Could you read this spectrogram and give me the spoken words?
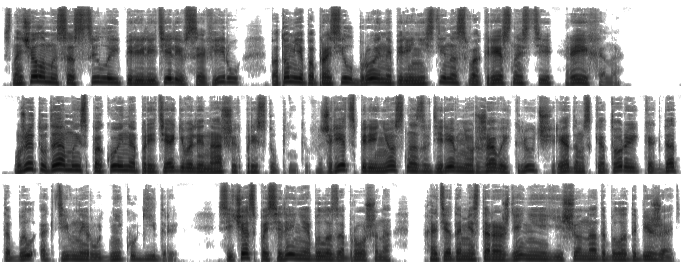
Сначала мы со Сциллой перелетели в Сафиру, потом я попросил Бройна перенести нас в окрестности Рейхана. Уже туда мы спокойно притягивали наших преступников. Жрец перенес нас в деревню Ржавый Ключ, рядом с которой когда-то был активный рудник у Гидры. Сейчас поселение было заброшено, хотя до месторождения еще надо было добежать.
